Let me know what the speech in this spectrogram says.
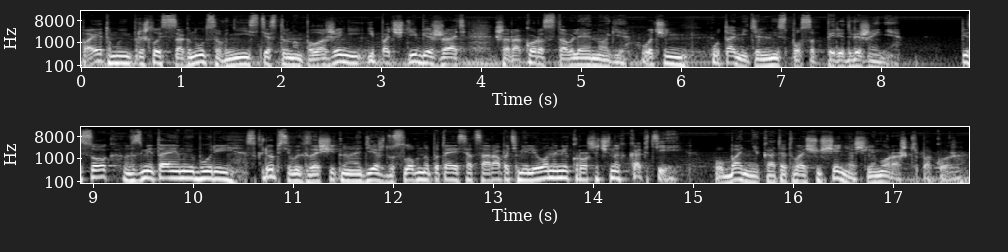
поэтому им пришлось согнуться в неестественном положении и почти бежать, широко расставляя ноги. Очень утомительный способ передвижения. Песок, взметаемый бурей, скребся в их защитную одежду, словно пытаясь оцарапать миллионами крошечных когтей. У банника от этого ощущения шли мурашки по коже.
